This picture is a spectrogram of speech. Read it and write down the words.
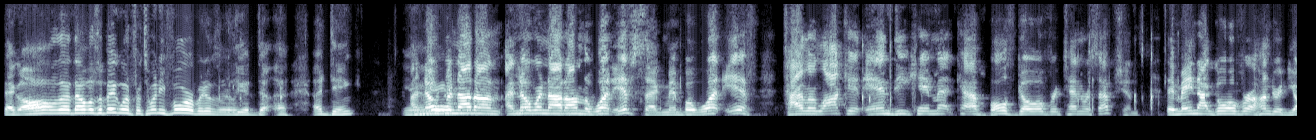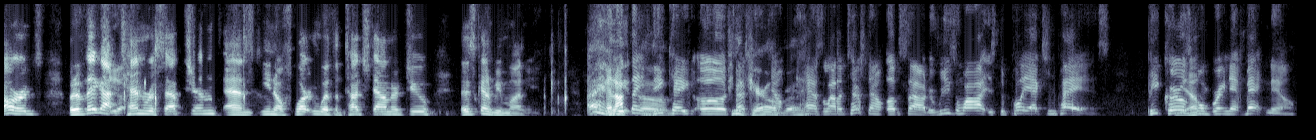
Like, oh, that, that was a big one for 24, but it was really a a dink. You I what know mean? we're not on. I know we're not on the what if segment, but what if Tyler Lockett and DK Metcalf both go over ten receptions? They may not go over hundred yards, but if they got Yep. ten receptions and you know flirting with a touchdown or two, it's going to be money. I And I think um, DK uh, Pete touchdown Carroll, bro. has a lot of touchdown upside. The reason why is the play action pass. Pete Carroll's Yep. gonna bring that back now.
